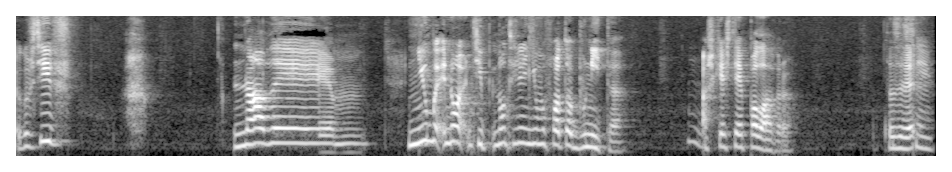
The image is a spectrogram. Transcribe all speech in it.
agressivos. Nada é. Nenhuma, não, tipo, não tirei nenhuma foto bonita. Acho que esta é a palavra. Estás a ver? Sim.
